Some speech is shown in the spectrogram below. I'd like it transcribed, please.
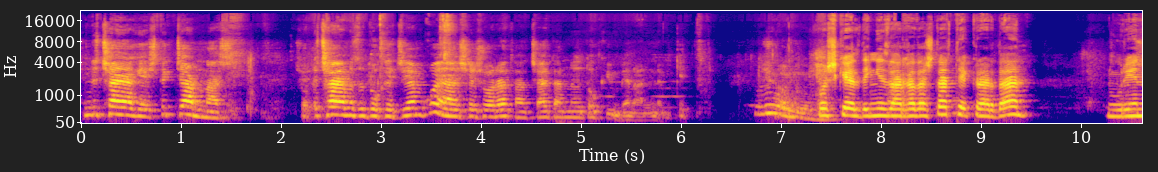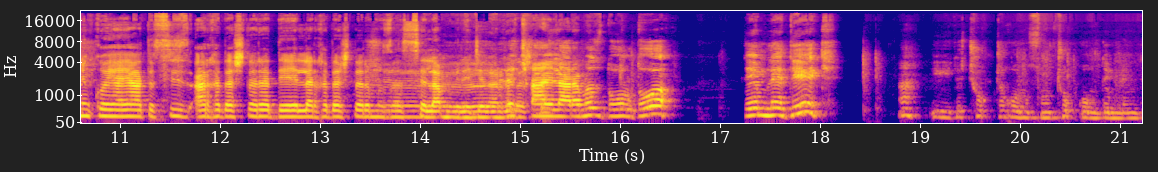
Şimdi çaya geçtik canlar. Şöyle çayımızı dökeceğim. Koy Ayşe şuraya da çaydanlığı dökeyim ben annem git. Hoş geldiniz arkadaşlar tekrardan. Nuriye'nin koy hayatı siz arkadaşlara, değerli arkadaşlarımıza selam verecek Böyle arkadaşlar. çaylarımız doldu. Demledik. Hah, iyi de çokça konuşsun. Çok konu demlendi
